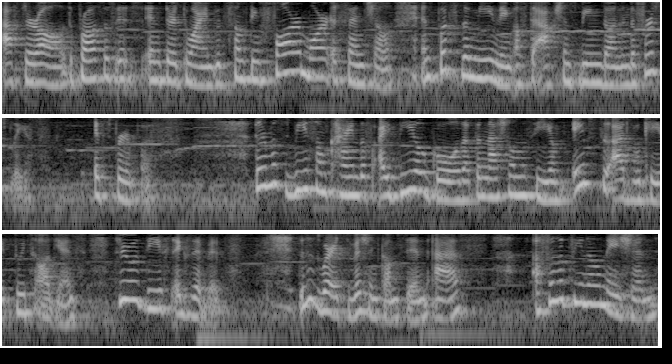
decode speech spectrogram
After all, the process is intertwined with something far more essential and puts the meaning of the actions being done in the first place its purpose. There must be some kind of ideal goal that the National Museum aims to advocate to its audience through these exhibits. This is where its vision comes in as a Filipino nation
